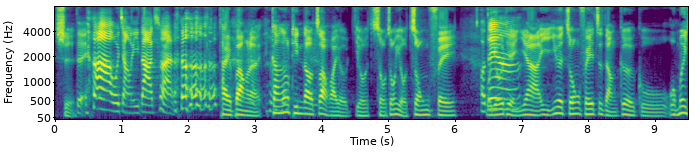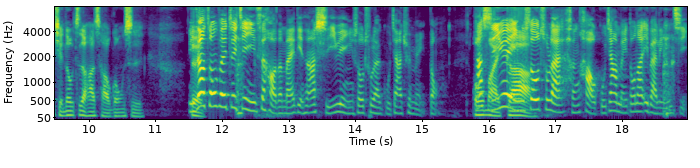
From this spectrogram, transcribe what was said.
是对，哈，我讲了一大串，太棒了！刚刚听到赵华有有手中有中非。我有点讶异，因为中非这档个股，我们以前都知道它是好公司。你知道中非最近一次好的买点是它十一月营收出来，股价却没动。它十一月营收出来很好，股价没动到一百零几。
